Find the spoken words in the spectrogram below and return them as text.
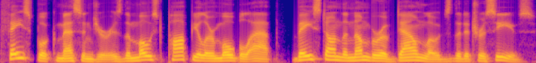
Facebook Messenger is the most popular mobile app based on the number of downloads that it receives.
